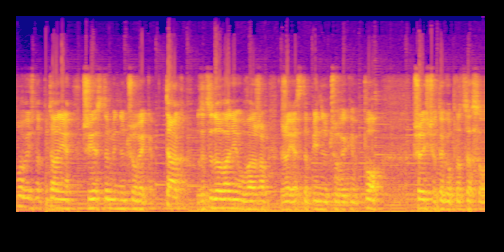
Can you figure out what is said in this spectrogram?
Odpowiedź na pytanie, czy jestem innym człowiekiem. Tak, zdecydowanie uważam, że jestem innym człowiekiem po przejściu tego procesu,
